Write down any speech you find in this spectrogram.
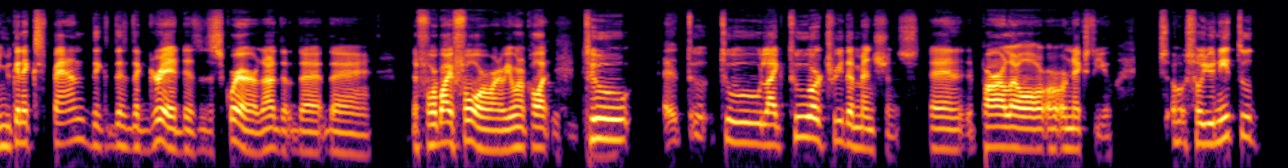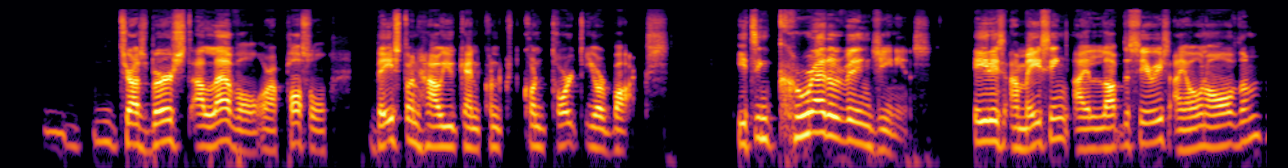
and you can expand the, the, the grid, the, the square, the the the, the, four by four, whatever you want to call it, to uh, to to like two or three dimensions and parallel or, or next to you. So so you need to traverse a level or a puzzle based on how you can con- contort your box. It's incredibly ingenious. It is amazing. I love the series. I own all of them.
